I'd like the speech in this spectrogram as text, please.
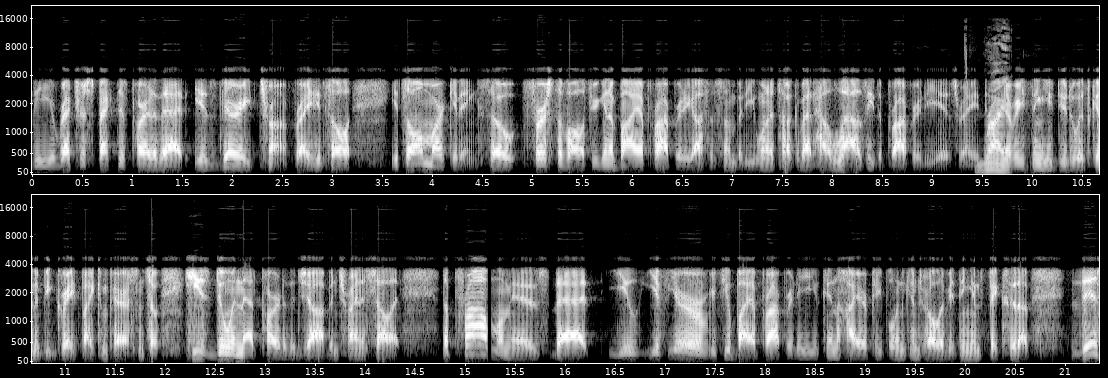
the retrospective part of that is very Trump, right? It's all it's all marketing. So first of all, if you're going to buy a property off of somebody, you want to talk about how lousy the property is, right? Right. Everything you do to it's going to be great by comparison. So he's doing that part of the job and trying to sell it. The problem is that you if you're if you buy a property, you can hire people and control everything and fix it up. This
